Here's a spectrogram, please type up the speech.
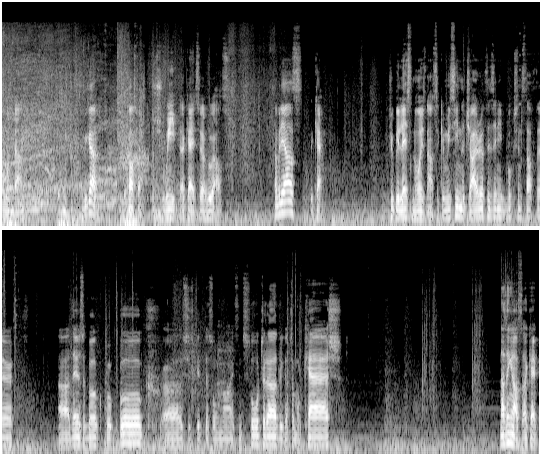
almost down. Here we go. Lost one. Sweet. Okay, so who else? Nobody else? Okay. Should be less noise now. So can we see in the gyro if there's any books and stuff there? Uh, there's a book, book, book. Uh, let's just get this all nice and sorted out. We got some more cash. Nothing else. Okay,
